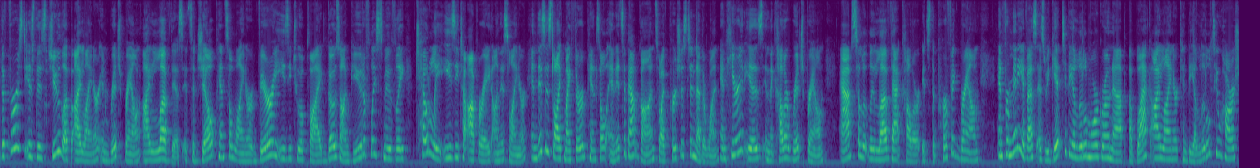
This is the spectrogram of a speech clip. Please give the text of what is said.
The first is this Julep eyeliner in Rich Brown. I love this. It's a gel pencil liner, very easy to apply, goes on beautifully smoothly, totally easy to operate on this liner. And this is like my third pencil, and it's about gone, so I've purchased another one. And here it is in the color Rich Brown. Absolutely love that color. It's the perfect brown. And for many of us, as we get to be a little more grown up, a black eyeliner can be a little too harsh,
